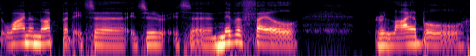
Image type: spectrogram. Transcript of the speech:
wine or not, but it's a it's a it's a never fail, reliable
